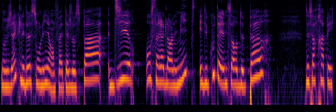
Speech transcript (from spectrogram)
Donc je dirais que les deux sont liés en fait. Elles n'osent pas dire où s'arrêtent leurs limites et du coup tu as une sorte de peur de se faire frapper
